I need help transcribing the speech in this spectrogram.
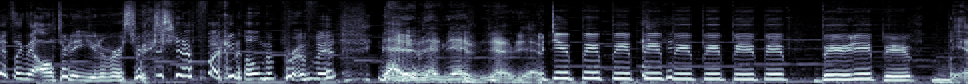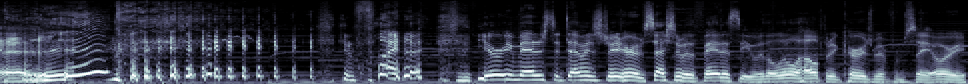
It's like the alternate universe version of fucking Home Improvement. Doop boop boop boop boop boop boop boop boop boop. And finally, Yuri managed to demonstrate her obsession with fantasy with a little help and encouragement from Sayori.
